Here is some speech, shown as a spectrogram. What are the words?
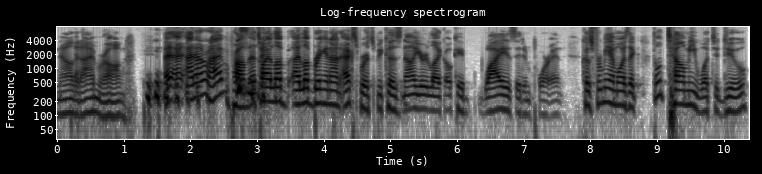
now that I'm wrong. and, I don't have a problem. That's why I love I love bringing on experts because now you're like, okay, why is it important? Because for me, I'm always like, don't tell me what to do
